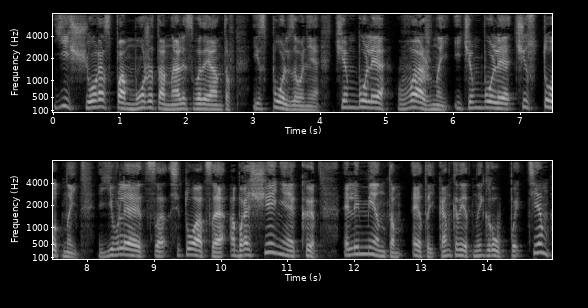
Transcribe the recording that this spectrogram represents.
еще раз поможет анализ вариантов использования. Чем более важной и чем более частотной является ситуация обращения к элементам этой конкретной группы, тем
